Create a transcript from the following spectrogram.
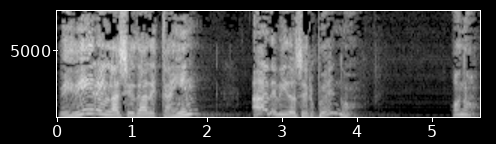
Vivir en la ciudad de Caín ha debido ser bueno, ¿o no?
